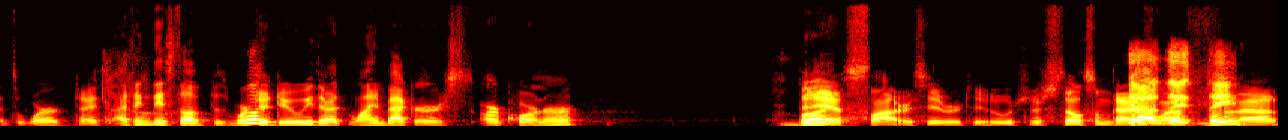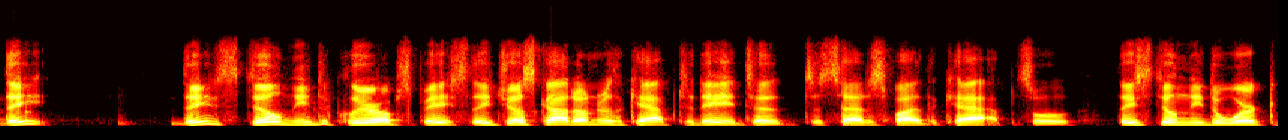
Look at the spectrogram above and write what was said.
it's worked. I, I think they still have work Well- to do either at linebacker or s- or corner. they need But a slot receiver too, which there's still some guys Yeah, left they for they that. they they still need to clear up space. They just got under the cap today to to satisfy the cap. So they still need to work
